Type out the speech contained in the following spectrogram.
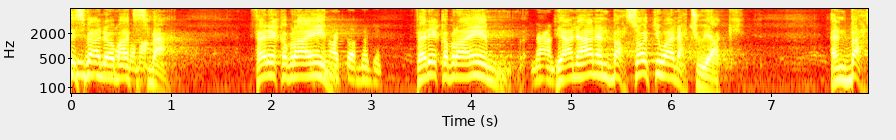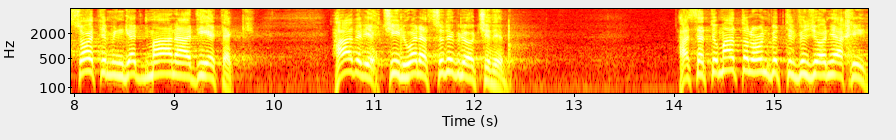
تسمع لو ما تسمع. فريق إبراهيم. فريق إبراهيم. نعم. يعني أنا انبح صوتي وأنا أحكي وياك. انبح صوتي من قد ما ناديتك. هذا اللي يحكي الولد صدق لو كذب. هسه أنتم ما تطلعون بالتلفزيون يا أخي.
